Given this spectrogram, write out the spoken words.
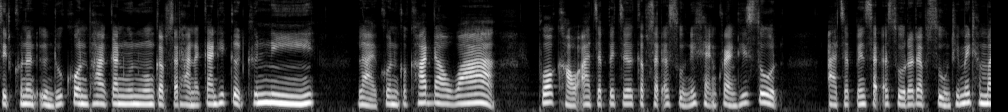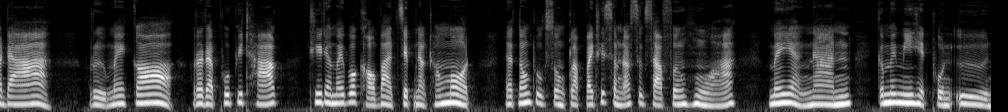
สิทธิ์คนอื่นๆทุกคนพากันงุนงงกับสถานการณ์ที่เกิดขึ้นนี้ หลายคนก็คาดเดาว่า พวกเขาอาจจะไปเจอกับสัตว์อสูรที่แข็งแกร่งที่สุด อาจจะเป็นสัตว์อสูรระดับสูงที่ไม่ธรรมดา หรือไม่ก็ระดับผู้พิทักษ์ที่ทำให้พวกเขาบาดเจ็บหนักทั้งหมด และต้องถูกส่งกลับไปที่สำนักศึกษาเฟิงหัว ไม่อย่างนั้นก็ไม่มีเหตุผลอื่น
